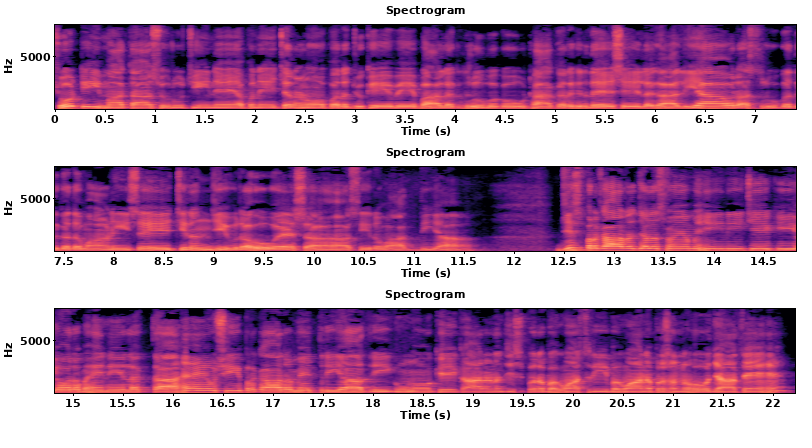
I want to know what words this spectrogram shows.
छोटी माता सुरुचि ने अपने चरणों पर झुके हुए बालक ध्रुव को उठाकर हृदय से लगा लिया और अश्रु गदगद वाणी से चिरंजीव रहो ऐसा आशीर्वाद दिया। जिस प्रकार जल स्वयं ही नीचे की ओर बहने लगता है, उसी प्रकार मैत्री आदि गुणों के कारण जिस पर भगवान, श्री भगवान प्रसन्न हो जाते हैं,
